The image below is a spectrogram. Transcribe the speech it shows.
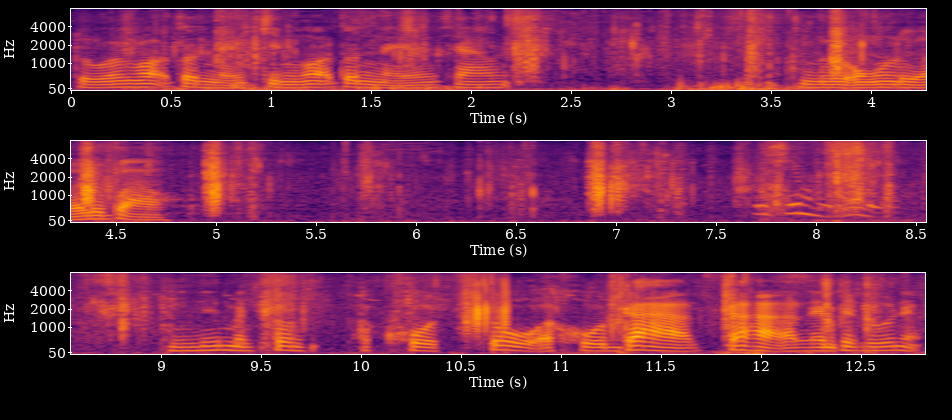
ดูว่าเงาะต้นไหนกินเงาะต้นไหนเช้าหลงเหลือหรือเปล่าไม่ใช่หมูนี่มันต้นอะโคโตอะโคด้าด้าอะไรไม่รู้เนี่ย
